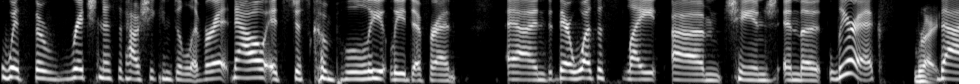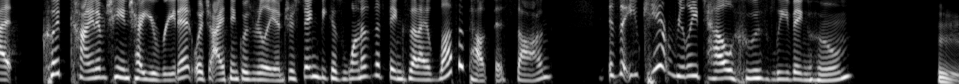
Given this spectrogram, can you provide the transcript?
with the richness of how she can deliver it now, it's just completely different. And there was a slight um, change in the lyrics Right. that could kind of change how you read it, which I think was really interesting because one of the things that I love about this song is that you can't really tell who's leaving whom. Hmm.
